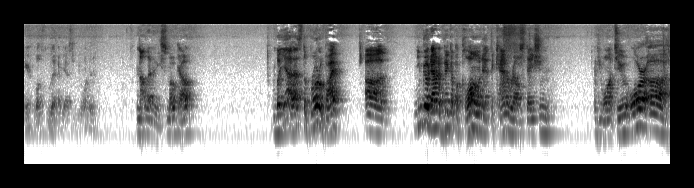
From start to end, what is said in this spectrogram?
You're close lit, I guess, if you wanted. Not letting any smoke out. But yeah, that's the prototype. Uh, you can go down and pick up a clone at the Canarail station if you want to, or uh,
